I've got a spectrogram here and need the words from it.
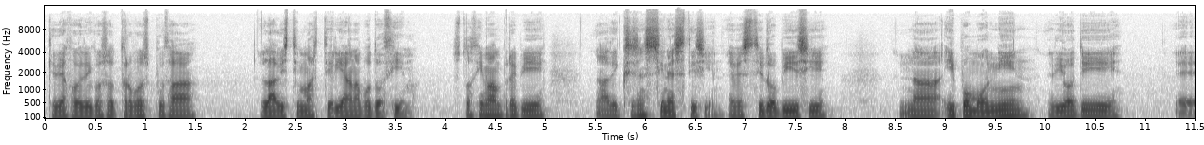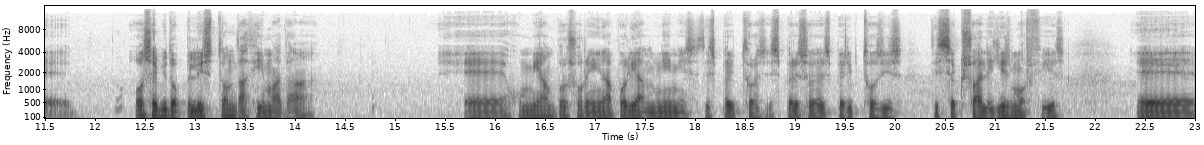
και διαφορετικός ο τρόπος που θα λάβεις τη μαρτυρία από το θύμα. Στο θύμα πρέπει να δείξεις συνέστηση, ευαισθητοποίηση, να υπομονή, διότι ε, ως επιτοπλίστων τα θύματα ε, έχουν μια προσωρινή απώλεια μνήμης στις περισσότερε περιπτώσεις της σεξουαλικής μορφής ε,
